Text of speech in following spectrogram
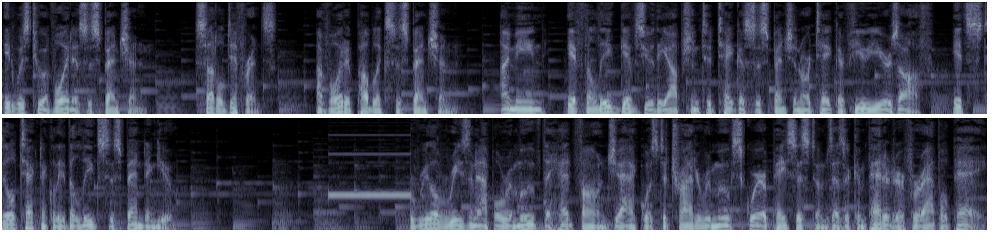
It was to avoid a suspension. Subtle difference. Avoid a public suspension. I mean, if the league gives you the option to take a suspension or take a few years off, it's still technically the league suspending you. The real reason Apple removed the headphone jack was to try to remove Square Pay Systems as a competitor for Apple Pay.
